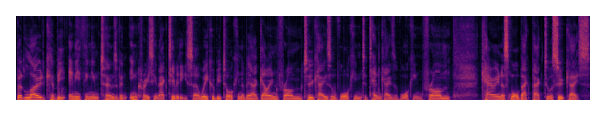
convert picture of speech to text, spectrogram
But load can be anything in terms of an increase in activity. So we could be talking about going from two k's of walking to ten k's of walking, from carrying a small backpack to a suitcase.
